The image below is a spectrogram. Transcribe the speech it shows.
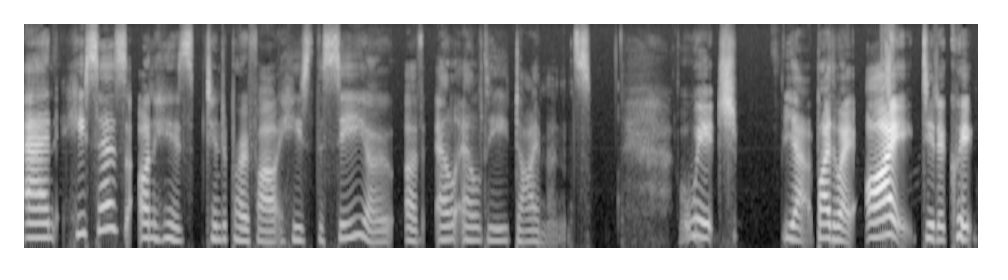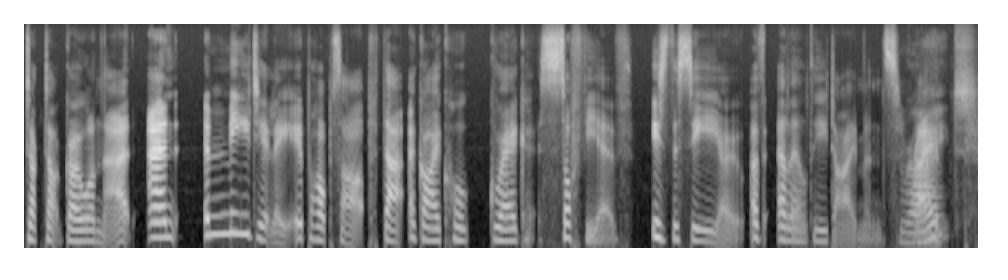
And he says on his Tinder profile he's the CEO of LLD Diamonds, which, yeah, by the way, I did a quick DuckDuckGo on that, and immediately it pops up that a guy called Greg Sofiev is the CEO of LLD Diamonds, right?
